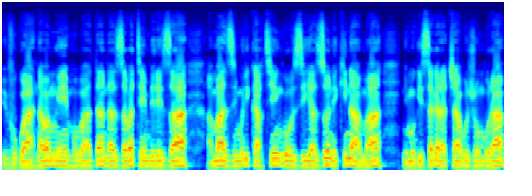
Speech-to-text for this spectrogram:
bivugwa na bamwe mu badandaza batembereza amazi muri quartier Ngozi ya zone Kinama ni mu gisagara ca Bujumbura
